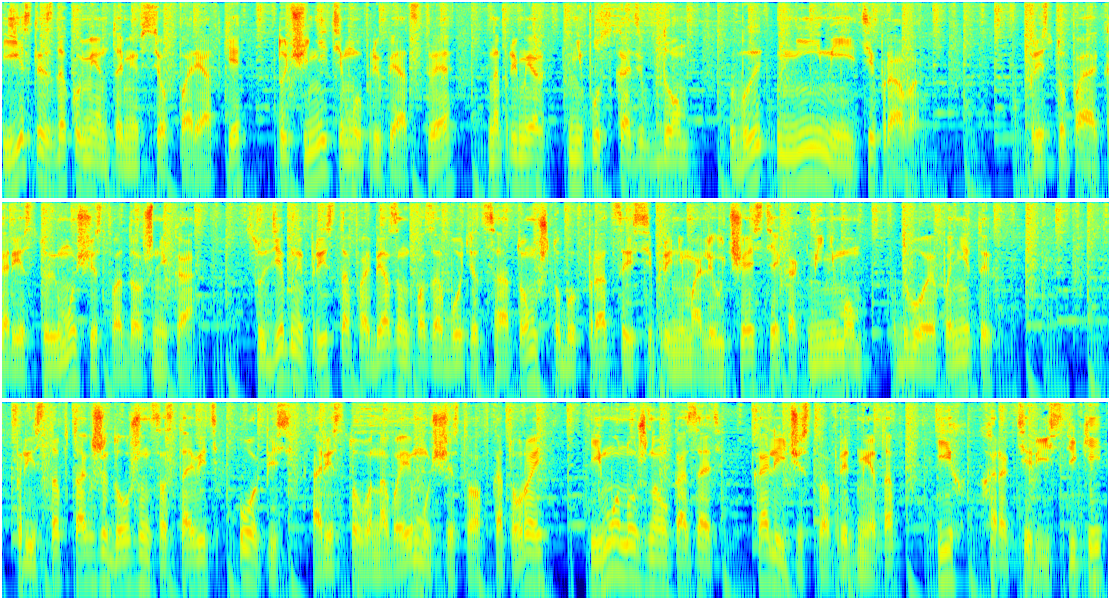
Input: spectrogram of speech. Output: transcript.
Если с документами все в порядке, то чинить ему препятствия, например, не пускать в дом, вы не имеете права. Приступая к аресту имущества должника, судебный пристав обязан позаботиться о том, чтобы в процессе принимали участие как минимум двое понятых – Пристав также должен составить опись арестованного имущества, в которой ему нужно указать количество предметов, их характеристики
